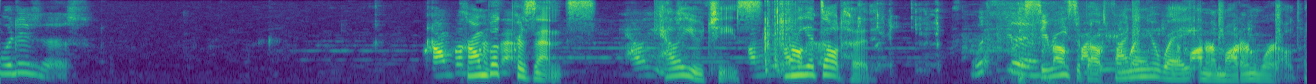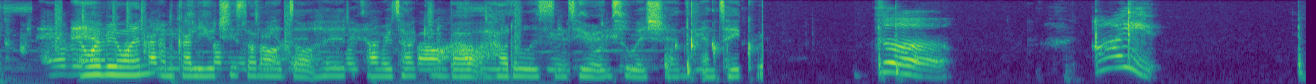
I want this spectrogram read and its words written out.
What- What is this? Chromebook presents Caliuchis on the Adulthood, What's a this? series about finding your way in the modern world. Hey everyone, I'm Kaliuchis on the Adulthood, and we're talking about how to listen to your intuition and take. Duh. I. I,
